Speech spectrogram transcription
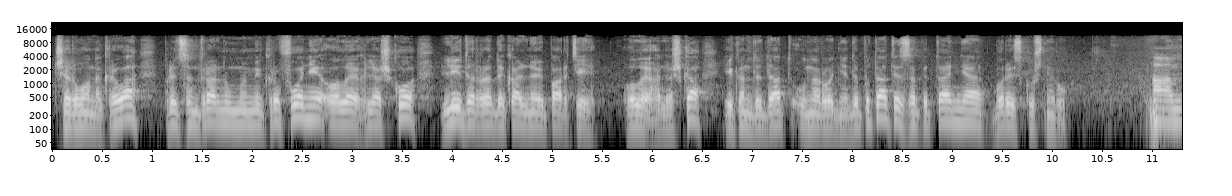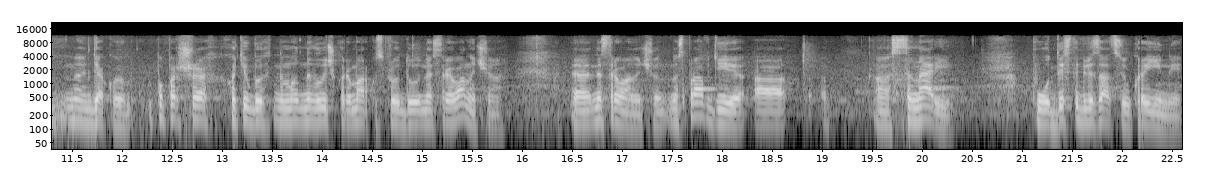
Червона крива. При центральному мікрофоні Олег Ляшко, лідер радикальної партії Олега Ляшка і кандидат у народні депутати. Запитання Борис Кушнірук. А, дякую. По-перше, хотів би невеличку ремарку з приводу Нестора Івановича. Е, Нестора Івановичу, насправді сценарій по дестабілізації України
